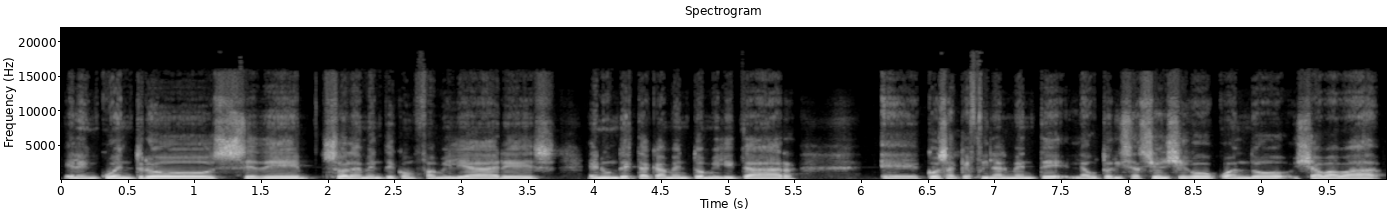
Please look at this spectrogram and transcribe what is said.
el encuentro se dé solamente con familiares, en un destacamento militar, eh, cosa que finalmente la autorización llegó cuando Yababa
